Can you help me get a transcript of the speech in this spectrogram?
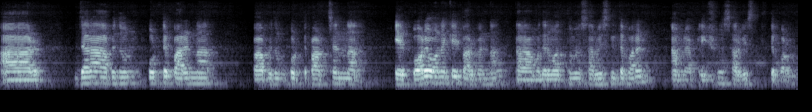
আর যারা আবেদন করতে পারেন না বা আবেদন করতে পারছেন না, এরপরে অনেকেই পারবেন না, তারা আমাদের মাধ্যমে সার্ভিস নিতে পারেন, আমরা অ্যাপ্লিকেশনে সার্ভিস দিতে পারব।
